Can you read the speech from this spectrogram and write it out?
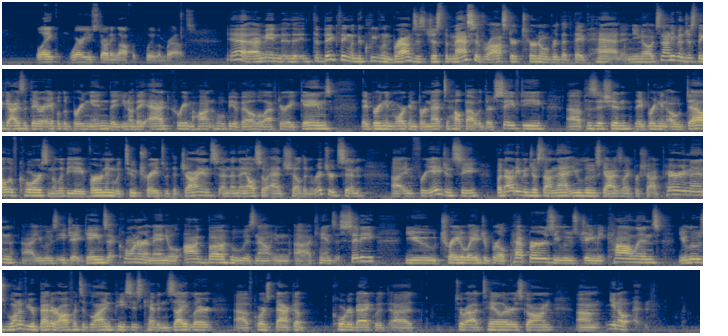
Blake, where are you starting off with Cleveland Browns? Yeah, I mean, the, the, big thing with the Cleveland Browns is just the massive roster turnover that they've had. And, you know, it's not even just the guys that they were able to bring in. They, you know, they add Kareem Hunt, who will be available after eight games. They bring in Morgan Burnett to help out with their safety uh, position. They bring in Odell, of course, and Olivier Vernon with two trades with the Giants. And then they also add Sheldon Richardson uh, in free agency. But not even just on that, you lose guys like Breshad Perriman, uh, you lose EJ Gaines at corner, Emmanuel Ogbah, who is now in uh, Kansas City. You trade away Jabril Peppers, you lose Jamie Collins, you lose one of your better offensive line pieces, Kevin Zeitler. Uh, of course, backup quarterback with uh, Tyrod Taylor is gone. Um, you know,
